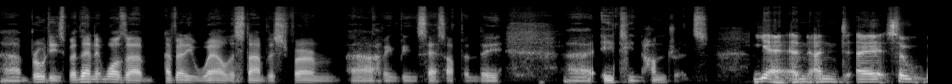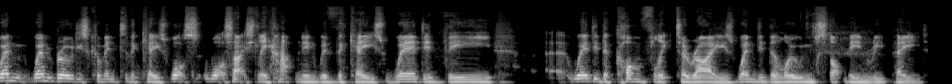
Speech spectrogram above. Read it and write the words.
uh, Brodie's, but then it was a, a very well established firm, uh, having been set up in the 1800s. Uh, yeah, and and uh, so when when Brodie's come into the case, what's what's actually happening with the case? Where did the uh, where did the conflict arise? When did the loan stop being repaid?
